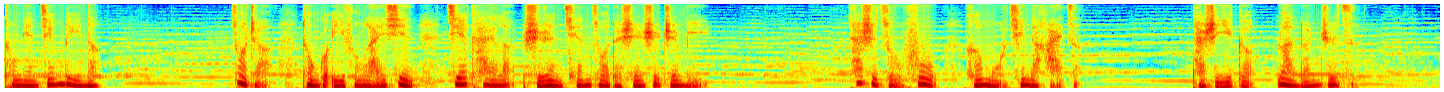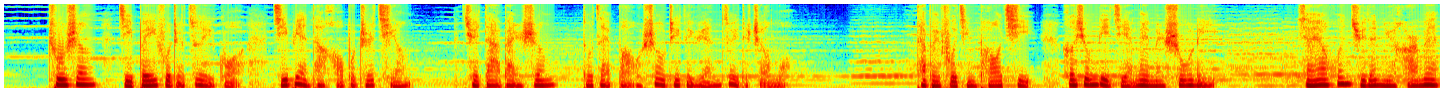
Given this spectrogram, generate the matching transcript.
童年经历呢？作者通过一封来信揭开了时任千作的身世之谜。他是祖父和母亲的孩子，他是一个乱伦之子。出生即背负着罪过，即便他毫不知情，却大半生都在饱受这个原罪的折磨。他被父亲抛弃，和兄弟姐妹们疏离，想要婚娶的女孩们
